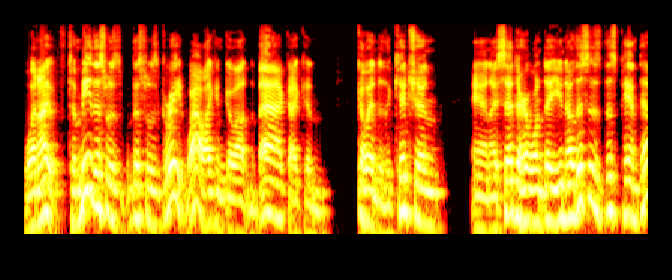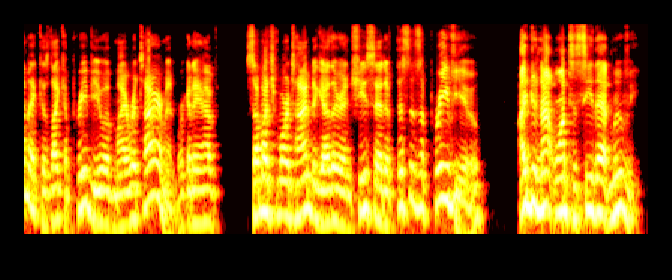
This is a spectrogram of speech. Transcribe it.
when I to me this was this was great. Wow, I can go out in the back, I can go into the kitchen. And I said to her one day, you know, this is this pandemic is like a preview of my retirement. We're going to have so much more time together. And she said, if this is a preview, I do not want to see that movie.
